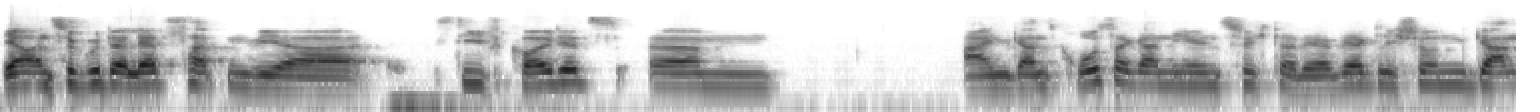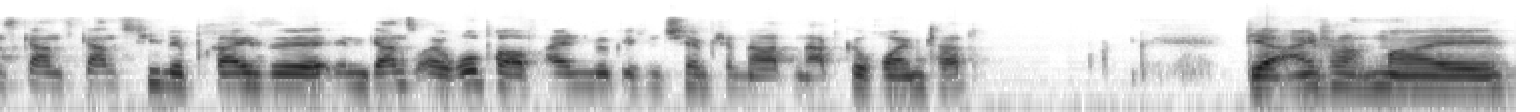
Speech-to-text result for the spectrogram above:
ja, und zu guter Letzt hatten wir Steve Kolditz, ähm, ein ganz großer Garnelenzüchter, der wirklich schon ganz, ganz, ganz viele Preise in ganz Europa auf allen möglichen Championaten abgeräumt hat. Der einfach mal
